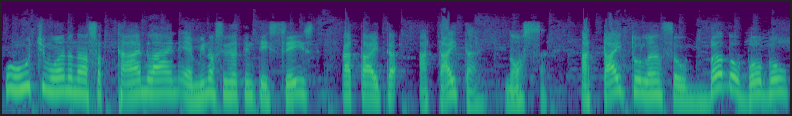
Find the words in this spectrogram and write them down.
o último ano na nossa timeline é 1986. A Taita. A Taita? Nossa. A Taito lança o Bubble Bubble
